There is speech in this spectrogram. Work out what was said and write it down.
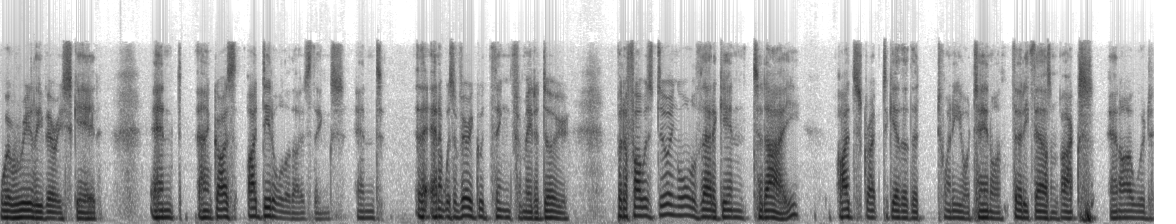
were really very scared. And uh, guys, I did all of those things, and and it was a very good thing for me to do. But if I was doing all of that again today, I'd scrape together the twenty or ten or thirty thousand bucks, and I would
